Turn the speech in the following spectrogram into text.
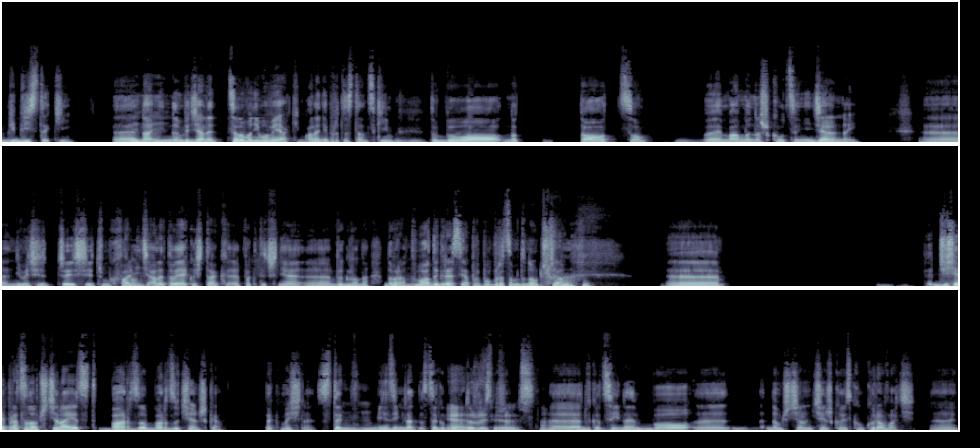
biblistyki na Mhm. innym wydziale, celowo nie mówię jakim, ale nie protestanckim, Mhm. to było no, to, co my mamy na szkółce niedzielnej. E, nie wiem, czy, czy się czym chwalić, ale to jakoś tak e, faktycznie e, Mhm. wygląda. Dobra, to Mhm. była dygresja, wracam do nauczyciela. Dzisiaj praca nauczyciela jest bardzo, bardzo ciężka. Tak myślę. Z te, Mhm. Między innymi z tego powodu, że jest, jest, przemysł tak. edukacyjny, bo e, nauczycielom ciężko jest konkurować. E,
